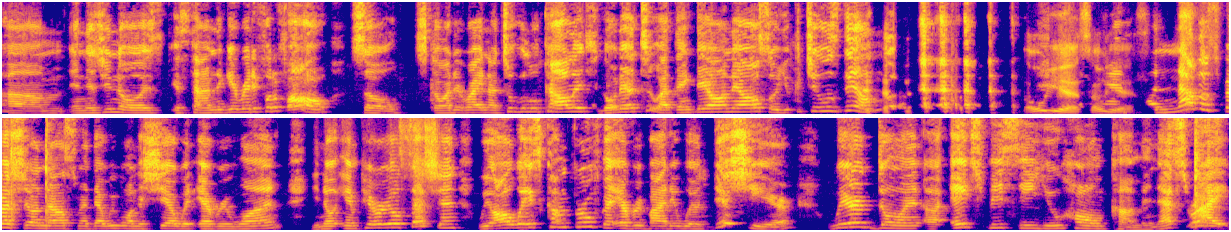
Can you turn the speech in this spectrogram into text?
Um, and as you know, it's, it's time to get ready for the fall. So start it right now. Tougaloo College, go there too. I think they're on there also. You can choose them. Oh yes, oh And yes. Another special announcement that we want to share with everyone. You know, Imperial Session, we always come through for everybody. Well, this year we're doing a HBCU homecoming. That's right.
